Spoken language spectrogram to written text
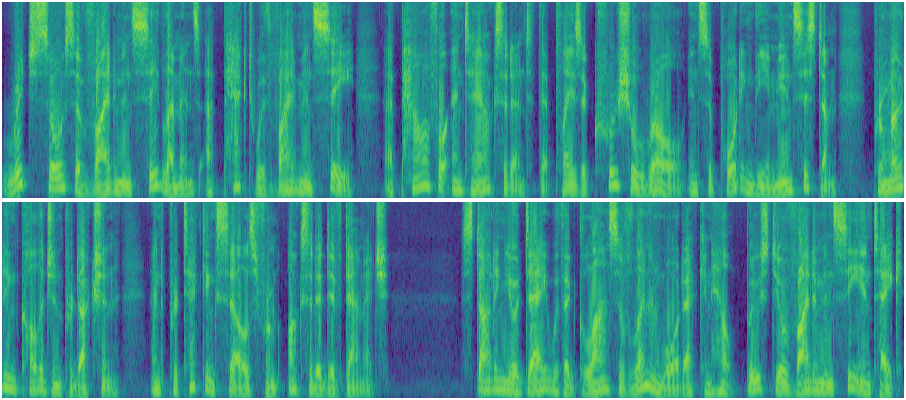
Rich source of vitamin C lemons are packed with vitamin C, a powerful antioxidant that plays a crucial role in supporting the immune system, promoting collagen production, and protecting cells from oxidative damage. Starting your day with a glass of lemon water can help boost your vitamin C intake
